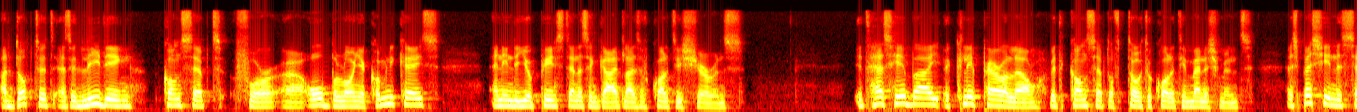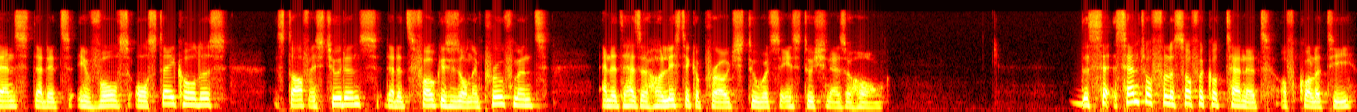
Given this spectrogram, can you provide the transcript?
adopted as a leading concept for uh, all Bologna communiques and in the European Standards and Guidelines of Quality Assurance. It has hereby a clear parallel with the concept of total quality management, especially in the sense that it involves all stakeholders, staff and students, that it focuses on improvement, and it has a holistic approach towards the institution as a whole. The central philosophical tenet of quality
